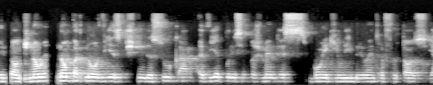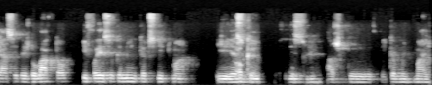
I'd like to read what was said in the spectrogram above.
então, não, não, não havia esse festim de açúcar, havia pura e simplesmente esse bom equilíbrio entre a frutose e a acidez do lacto, e foi esse o caminho que eu decidi tomar. E esse okay. isso, acho que fica muito mais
